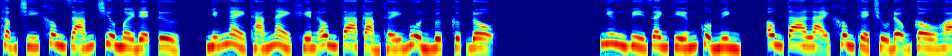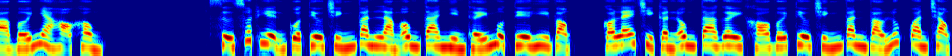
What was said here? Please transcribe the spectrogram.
thậm chí không dám chiêu mời đệ tử, những ngày tháng này khiến ông ta cảm thấy buồn bực cực độ. Nhưng vì danh tiếng của mình, ông ta lại không thể chủ động cầu hòa với nhà họ khổng. Sự xuất hiện của tiêu chính văn làm ông ta nhìn thấy một tia hy vọng, có lẽ chỉ cần ông ta gây khó với tiêu chính văn vào lúc quan trọng,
